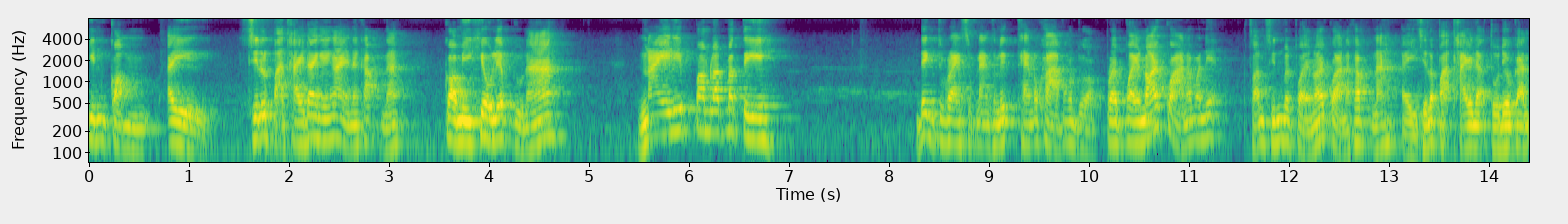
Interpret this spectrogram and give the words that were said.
กินกล่อมไอ้ ศิลปะไทยได้ง่าย ๆนะครับนะก็มีเขี้ยวเล็บอยู่นะ ในนี้ปั้มรัดมาตีเด้งตัวแรงสุดแรงทะลึกแทงลูกขาป้องกันตัวปล่อยปล่อยน้อยกว่านะวันนี้สอนศิลป์มันปล่อยน้อยกว่านะครับนะไอศิลปะไทยแหละตัวเดียวกัน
